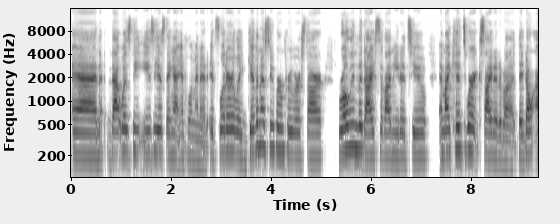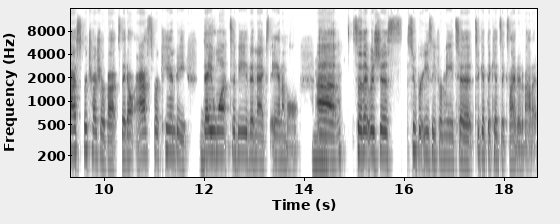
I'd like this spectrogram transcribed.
And that was the easiest thing I implemented. It's literally given a super improver star, rolling the dice if I needed to. And my kids were excited about it. They don't ask for treasure box, they don't ask for candy. They want to be the next animal. Mm-hmm. Um, so that was just super easy for me to to get the kids excited about it.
